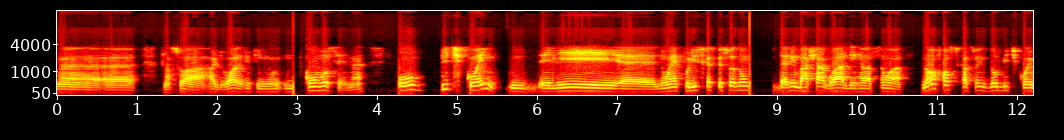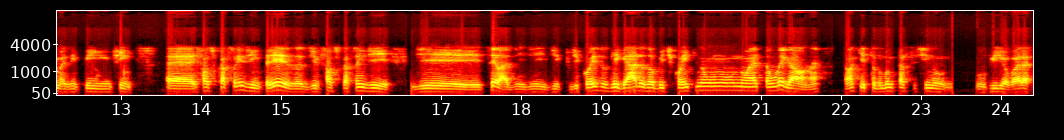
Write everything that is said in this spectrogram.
na, uh, na sua hard wallet, enfim, com você, né? O Bitcoin, ele é, não é por isso que as pessoas não devem baixar a guarda em relação a não a falsificações do Bitcoin, mas enfim, enfim é, falsificações de empresas, de falsificações de, de sei lá, de, de, de, coisas ligadas ao Bitcoin que não, não é tão legal, né? Então aqui, todo mundo que está assistindo o vídeo agora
